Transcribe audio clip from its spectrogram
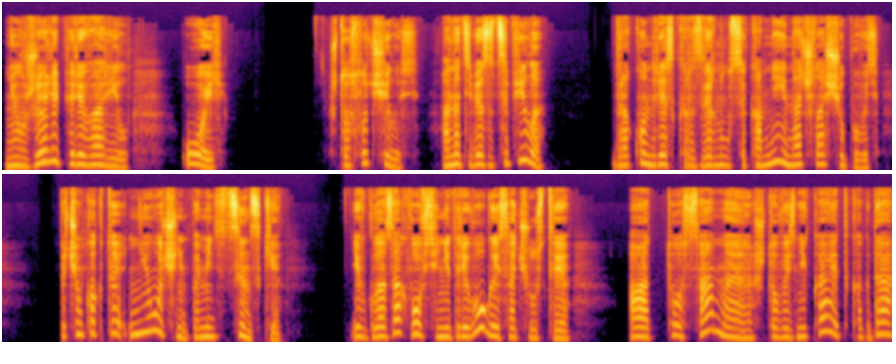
Неужели переварил? Ой! Что случилось? Она тебя зацепила? Дракон резко развернулся ко мне и начал ощупывать. Причем как-то не очень по-медицински. И в глазах вовсе не тревога и сочувствие, а то самое, что возникает, когда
